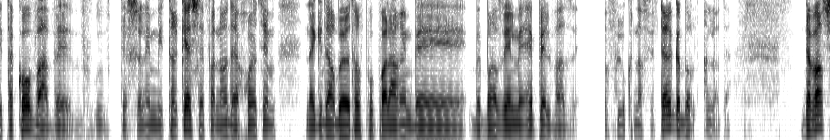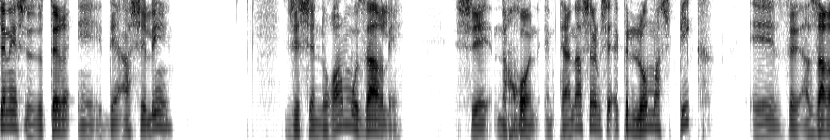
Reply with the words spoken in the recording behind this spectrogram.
את הכובע ותשלם יותר כסף אני לא יודע יכול להיות שהם נגיד הרבה יותר פופולריים בברזיל מאפל ואז אפילו קנס יותר גדול אני לא יודע. דבר שני שזה יותר אה, דעה שלי זה שנורא מוזר לי שנכון הם טענה שלהם שאפל לא מספיק אה, זה עזר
